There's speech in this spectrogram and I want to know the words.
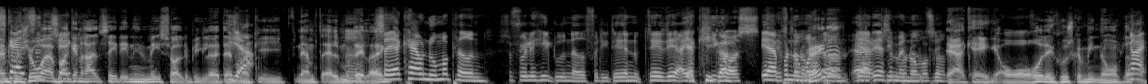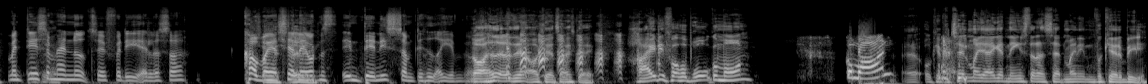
skal Peugeot er bare generelt set en af de mest solgte biler i Danmark ja. i nærmest alle modeller, ikke? Så jeg kan jo nummerpladen selvfølgelig helt udenad, fordi det er, det er der, jeg, Jeg kigger også ja, på nummerpladen. nummerpladen. Ja, det er jeg simpelthen nødt til. nummerpladen. Jeg kan ikke overhovedet ikke huske min nummerplade. Nej, men det er simpelthen nødt til, fordi ellers så kommer jeg jeg til at lave den, en Dennis, som det hedder hjemme. Nå, hedder det det? Okay, tak skal jeg. Heidi fra Hobro, godmorgen. Godmorgen. Øh, Okay, fortæl mig, jeg ikke er den eneste, der har sat mig ind i den forkerte bil.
